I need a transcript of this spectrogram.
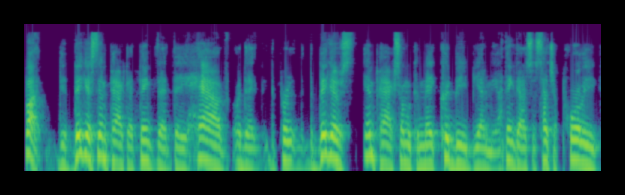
But the biggest impact I think that they have, or the the, the biggest impact someone can make, could be Bieniemy. I think that's such a poorly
